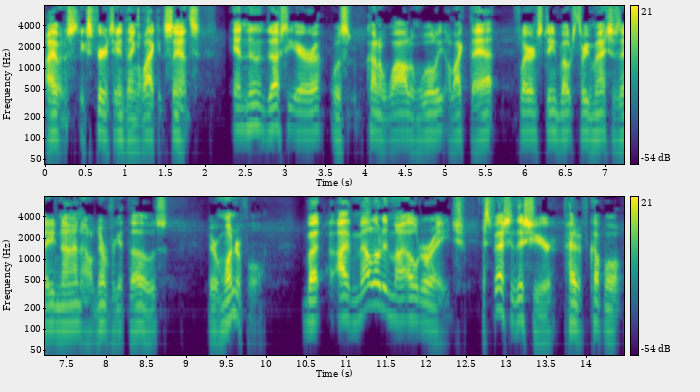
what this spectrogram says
I haven't experienced anything like it since. And then the Dusty era was kind of wild and woolly. I like that. Flair and Steamboat's three matches, '89. I'll never forget those. They're wonderful. But I've mellowed in my older age, especially this year. Had a couple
